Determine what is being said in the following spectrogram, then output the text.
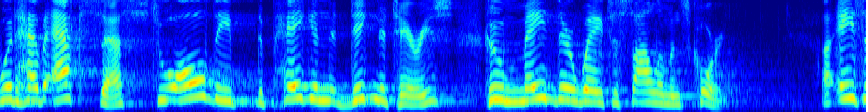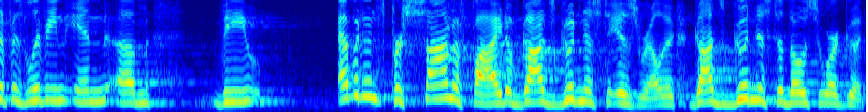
would have access to all the, the pagan dignitaries who made their way to Solomon's court. Uh, Asaph is living in um, the evidence personified of God's goodness to Israel, God's goodness to those who are good.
